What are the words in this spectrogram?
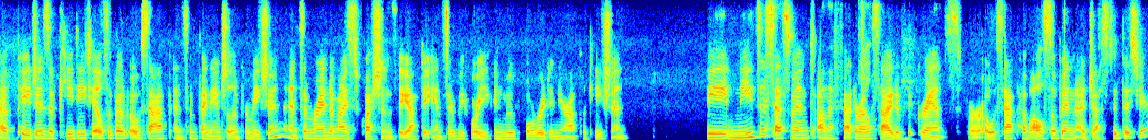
of pages of key details about OSAP and some financial information and some randomized questions that you have to answer before you can move forward in your application. The needs assessment on the federal side of the grants for OSAP have also been adjusted this year.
